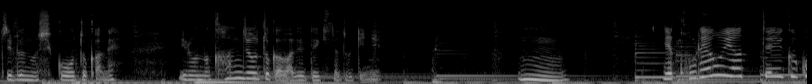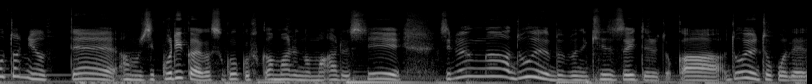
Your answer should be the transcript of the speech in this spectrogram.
自分の思考とかね。いろんな感情とかが出てきた時に。うんでこれをやっていくことによってあの自己理解がすごく深まるのもあるし自分がどういう部分に傷ついてるとかどういうとこで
